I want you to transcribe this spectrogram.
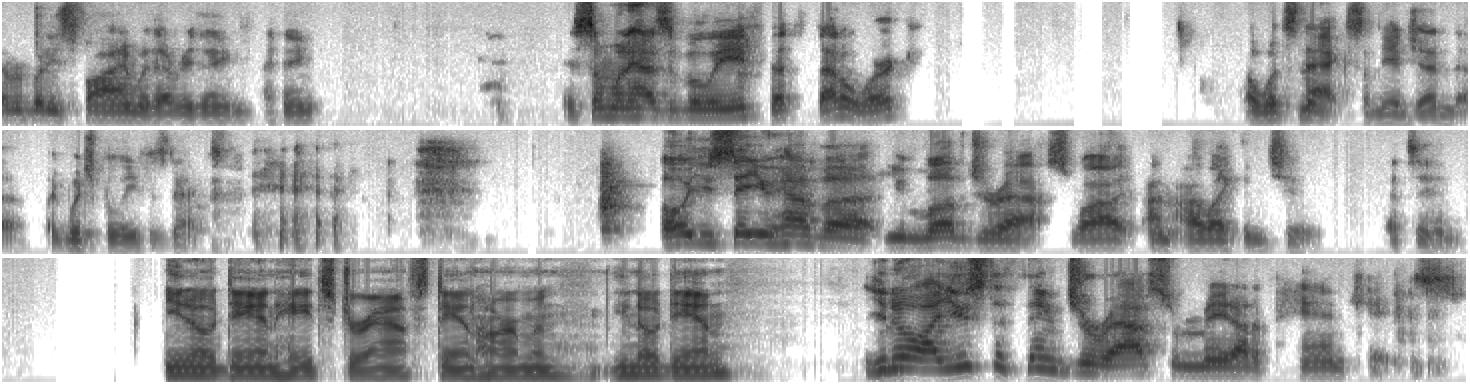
everybody's fine with everything. I think. If someone has a belief, that that'll work. Oh, what's next on the agenda? Like, which belief is next? oh, you say you have a you love giraffes. Well, I, I like them too. That's in. You know, Dan hates giraffes. Dan Harmon. You know, Dan. You know, I used to think giraffes were made out of pancakes,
